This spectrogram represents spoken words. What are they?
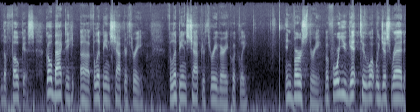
the focus. Go back to uh, Philippians chapter 3. Philippians chapter 3, very quickly. In verse 3, before you get to what we just read,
